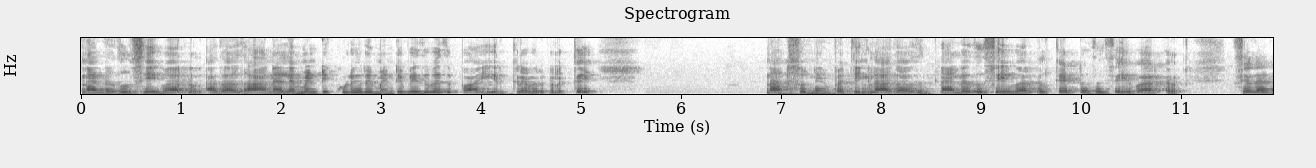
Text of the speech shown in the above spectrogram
நல்லதும் செய்வார்கள். அதாவது அனலமின்றி குளிருமின்றி வெது வெதுப்பாக இருக்கிறவர்களுக்கு நான் சொன்னேன் பார்த்தீங்களா? அதாவது நல்லது செய்வார்கள் கெட்டது செய்வார்கள். சிலர்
